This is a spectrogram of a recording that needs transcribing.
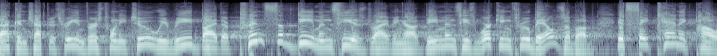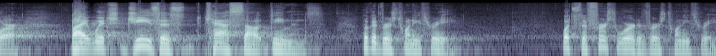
Back in chapter 3 and verse 22, we read, By the prince of demons, he is driving out demons. He's working through Beelzebub. It's satanic power by which Jesus casts out demons. Look at verse 23. What's the first word of verse 23?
